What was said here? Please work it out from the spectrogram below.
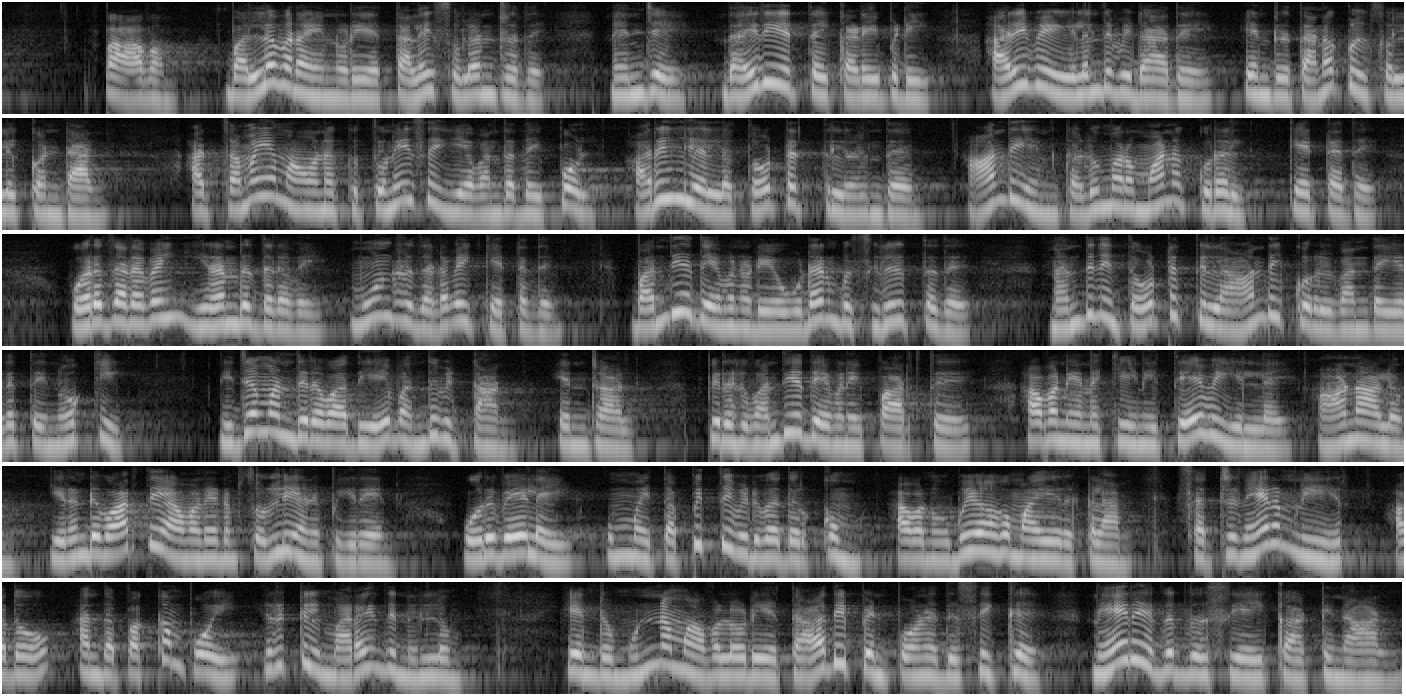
பாவம். வல்லவராயனுடைய தலை சுழன்றது. நெஞ்சே தைரியத்தை கடைபிடி அறிவை இழந்து விடாதே என்று தனக்குள் சொல்லிக்கொண்டான் அச்சமயம் அவனுக்கு துணை செய்ய வந்ததைப் போல் அருகிலுள்ள தோட்டத்திலிருந்து ஆந்தையின் கடுமரமான குரல் கேட்டது. ஒரு தடவை இரண்டு தடவை மூன்று தடவை கேட்டது. வந்தியத்தேவனுடைய உடம்பு சிலிர்த்தது. நந்தினி தோட்டத்தில் ஆந்தை குரல் வந்த இடத்தை நோக்கி நிஜ மந்திரவாதியே வந்துவிட்டான் என்றாள். பிறகு வந்தியத்தேவனை பார்த்து அவன் எனக்கு இனி தேவையில்லை. ஆனாலும் இரண்டு வார்த்தை அவனிடம் சொல்லி அனுப்புகிறேன். ஒருவேளை உம்மை தப்பித்து விடுவதற்கும் அவன் உபயோகமாயிருக்கலாம். சற்று நேரம் நீர் அதோ அந்த பக்கம் போய் இருட்டில் மறைந்து நில்லும் என்று முன்னம் அவளுடைய தாதி பெண் போன திசைக்கு நேர் எதிர் திசையை காட்டினான்.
